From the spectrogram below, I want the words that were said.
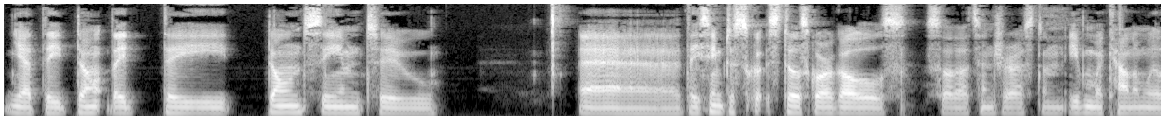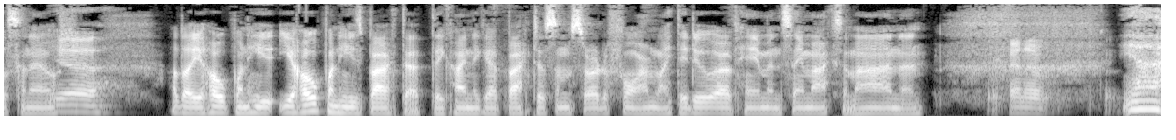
yet they don't they they don't seem to uh they seem to sc- still score goals, so that's interesting. Even with Callum Wilson out, yeah. Although you hope when he you hope when he's back that they kind of get back to some sort of form, like they do have him and Saint-Maximin and they're kind of yeah,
